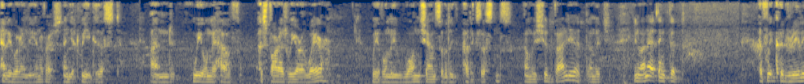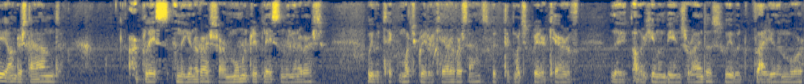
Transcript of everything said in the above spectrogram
anywhere in the universe, and yet we exist. And we only have, as far as we are aware, we have only one chance of it, at existence, and we should value it. And it, you know, and I think that if we could really understand our place in the universe, our momentary place in the universe, we would take much greater care of ourselves. We'd take much greater care of the other human beings around us. We would value them more,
